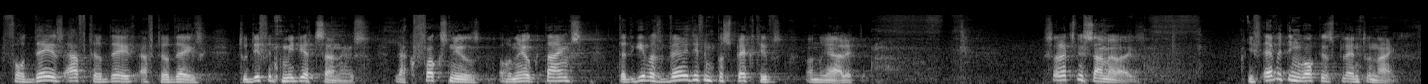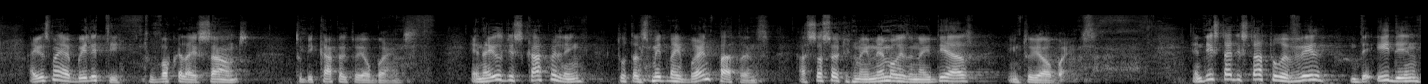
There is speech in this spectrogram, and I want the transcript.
for days after days after days to different media channels like Fox News or New York Times that give us very different perspectives on reality. So let me summarize. If everything worked as planned tonight, I use my ability to vocalize sounds to be coupled to your brains. And I use this coupling to transmit my brain patterns associated my memories and ideas into your brains. And these studies start to reveal the hidden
